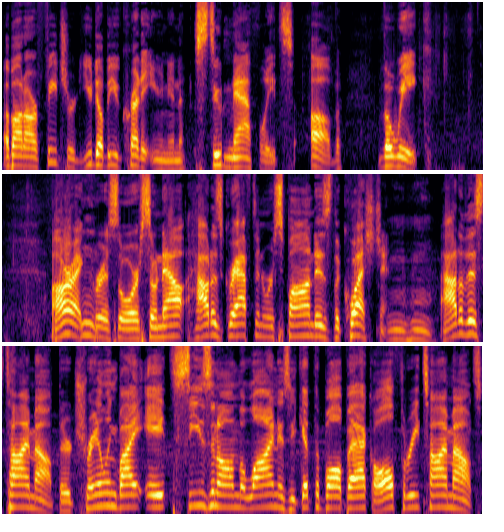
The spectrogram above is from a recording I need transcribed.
about our featured UW Credit Union student athletes of the week. All right, hmm. Chris Orr. So now, how does Grafton respond? Is the question. Mm-hmm. Out of this timeout, they're trailing by eight. Season on the line as you get the ball back. All three timeouts.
